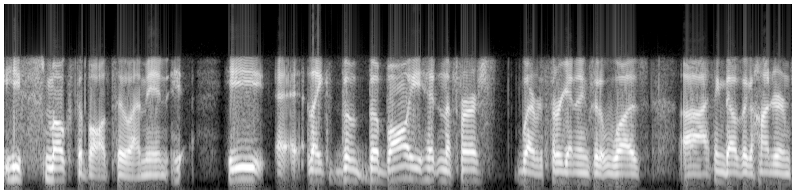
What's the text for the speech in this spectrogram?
he smokes the ball too. I mean, he, he uh, like the the ball he hit in the first whatever three innings that it was. Uh, I think that was like 114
